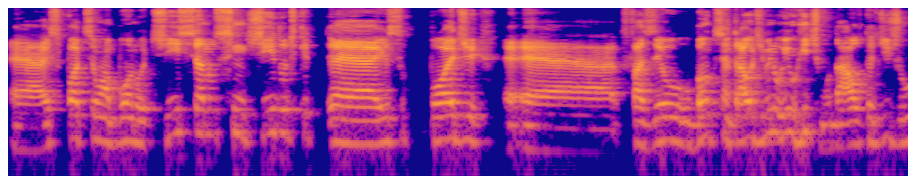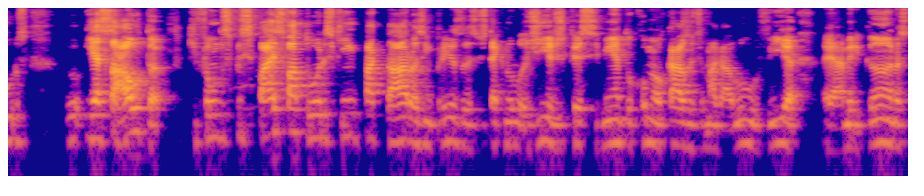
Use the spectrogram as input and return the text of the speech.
é, isso pode ser uma boa notícia no sentido de que é, isso pode é, é fazer o Banco Central diminuir o ritmo da alta de juros. E essa alta, que foi um dos principais fatores que impactaram as empresas de tecnologia, de crescimento, como é o caso de Magalu, Via, é, Americanas.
